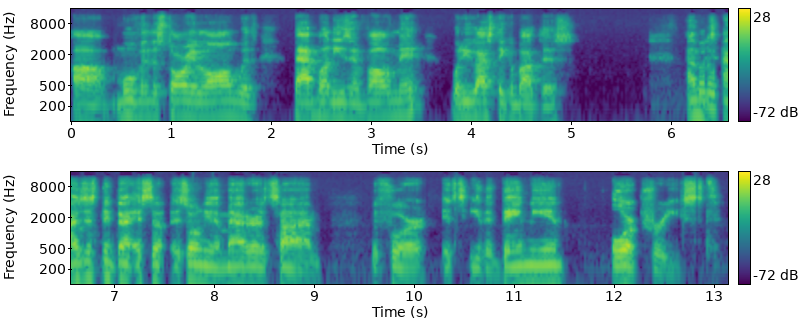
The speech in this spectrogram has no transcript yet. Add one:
uh, moving the story along with Bad Bunny's involvement. What do you guys think about this? I'm, I just think that it's a, it's only a matter of time before it's either Damian or Priest.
